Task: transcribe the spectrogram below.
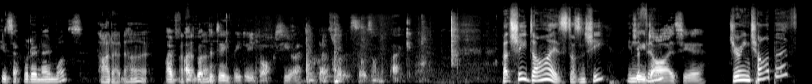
Is that what her name was? I don't know. I've, I I've don't got the DVD box here. I think that's what it says on the back. But she dies, doesn't she? In she the film? dies. Yeah. during childbirth.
